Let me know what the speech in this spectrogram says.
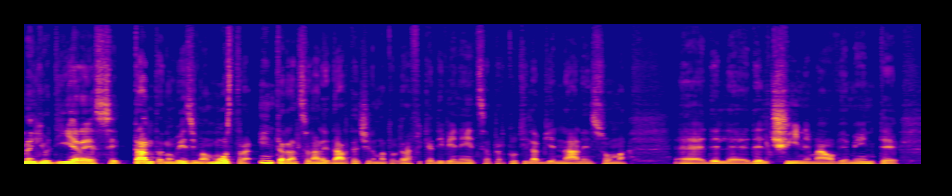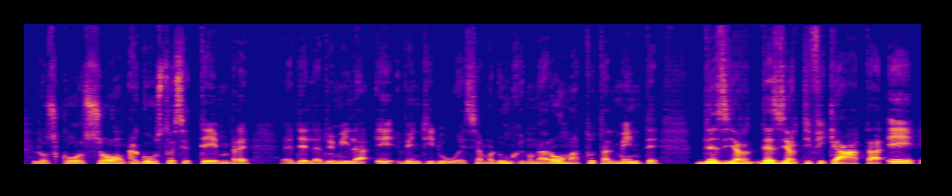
meglio dire, 79esima mostra internazionale d'arte cinematografica di Venezia, per tutti la biennale, insomma, eh, del, del, cinema, ovviamente lo scorso agosto e settembre eh, del 2022. Siamo dunque in una Roma totalmente desir- desertificata e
